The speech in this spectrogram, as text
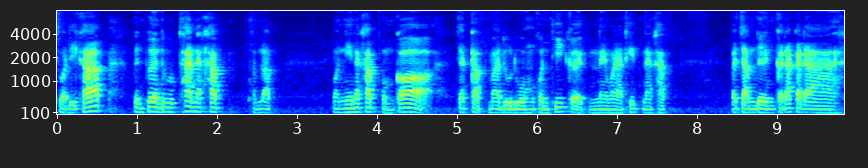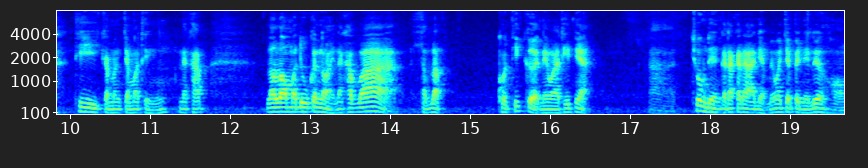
สวัสดีครับเพื่อนๆทุกๆท่านนะครับสำหรับวันนี้นะครับผมก็จะกลับมาดูดวงของคนที่เกิดในวันอาทิตย์นะครับ ประจำเดือนกรกฎาที่กำลังจะมาถึงนะครับ เราลองมาดูกันหน่อยนะครับว่าสำหรับคนที่เกิดในวันอาทิตย์เนี่ยช่วงเดือนกรกฎาเนี่ยไม่ว่าจะเป็นในเรื่องของ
